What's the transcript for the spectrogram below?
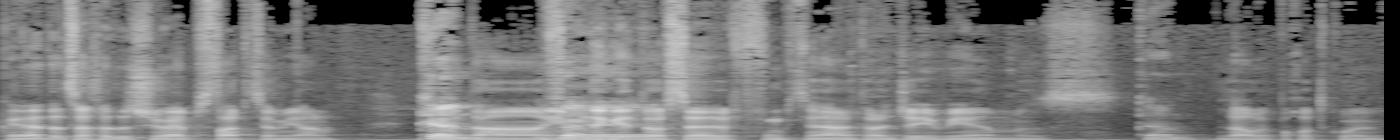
כנראה אתה צריך איזושהי אבסטרקציה מעל. כן, אתה, ו- אם נגיד אתה עושה פונקציונלית על JVM, אז כן. זה הרבה פחות כואב.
